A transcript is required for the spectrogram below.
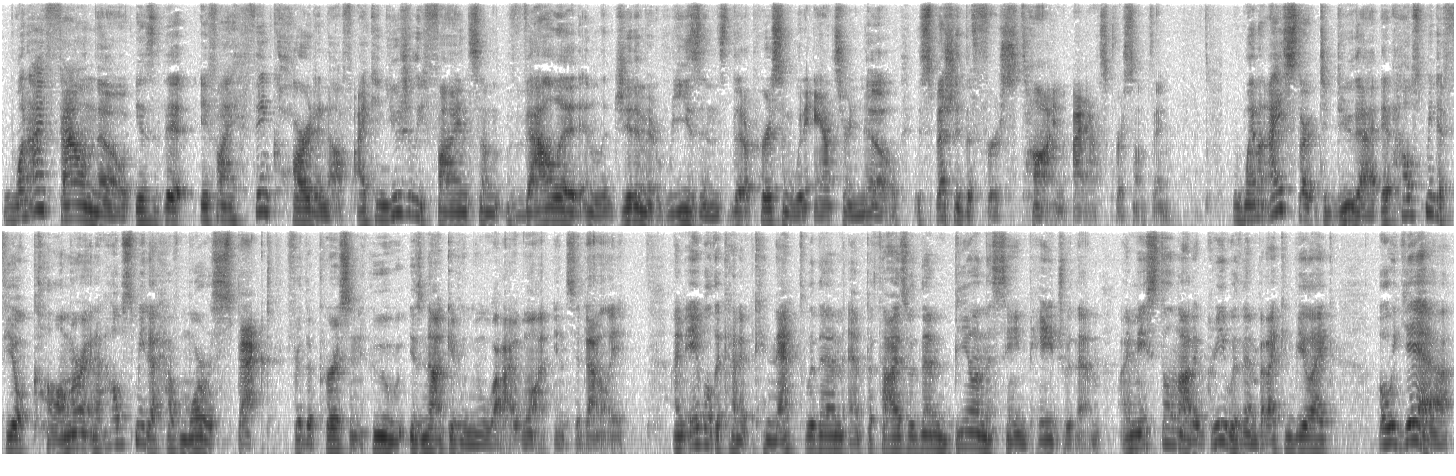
What I found, though, is that if I think hard enough, I can usually find some valid and legitimate reasons that a person would answer no, especially the first time I ask for something. When I start to do that, it helps me to feel calmer, and it helps me to have more respect for the person who is not giving me what I want, incidentally. I'm able to kind of connect with them, empathize with them, be on the same page with them. I may still not agree with them, but I can be like, oh yeah,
